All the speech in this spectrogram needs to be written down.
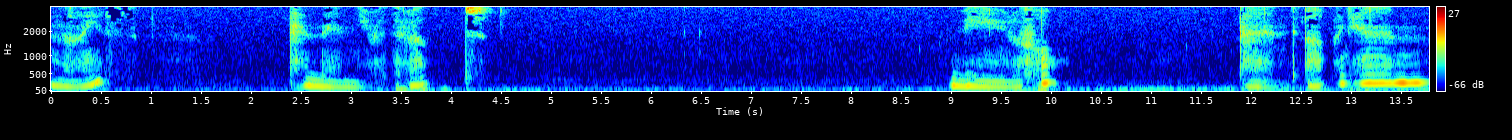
Nice. And then your throat. Beautiful. And up again.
